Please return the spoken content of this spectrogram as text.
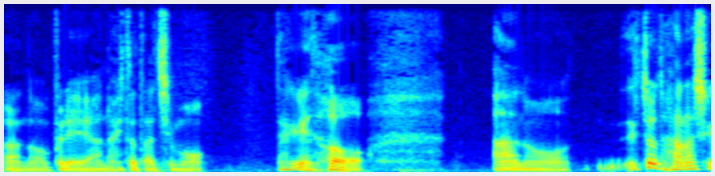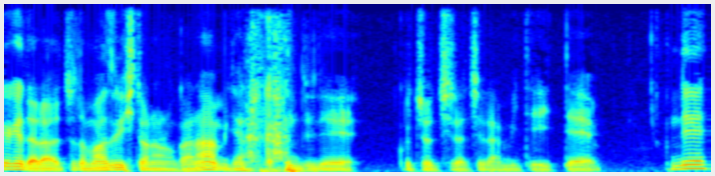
あのプレイヤーの人たちも。だけどあのちょっと話しかけたらちょっとまずい人なのかなみたいな感じでこっちをチラチラ見ていてで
